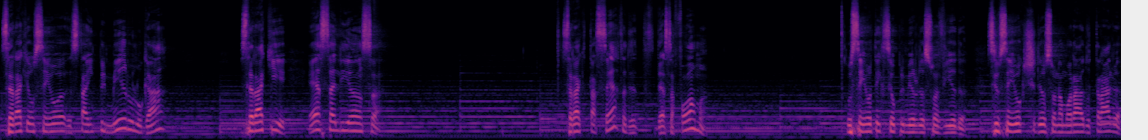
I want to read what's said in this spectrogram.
Será que o Senhor está em primeiro lugar? Será que essa aliança será que está certa dessa forma? O Senhor tem que ser o primeiro da sua vida. Se o Senhor que te deu seu namorado, traga.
